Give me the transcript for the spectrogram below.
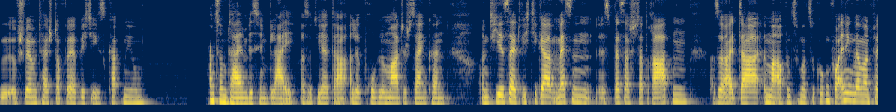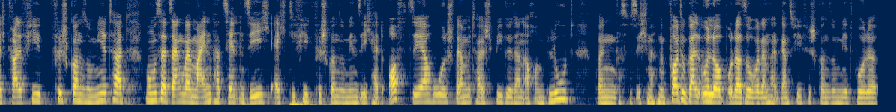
äh, Schwermetallstoffe, wichtig ist Cadmium und zum Teil ein bisschen Blei, also die halt da alle problematisch sein können. Und hier ist halt wichtiger, messen ist besser statt raten. Also halt da immer ab und zu mal zu gucken. Vor allen Dingen, wenn man vielleicht gerade viel Fisch konsumiert hat. Man muss halt sagen, bei meinen Patienten sehe ich echt, die viel Fisch konsumieren, sehe ich halt oft sehr hohe Schwermetallspiegel dann auch im Blut. Vor allem, was weiß ich, nach einem Portugal-Urlaub oder so, wo dann halt ganz viel Fisch konsumiert wurde.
